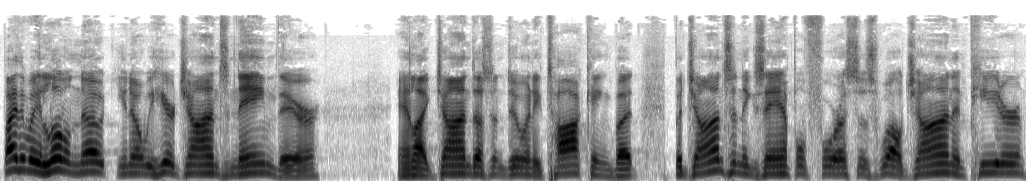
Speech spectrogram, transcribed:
By the way, little note, you know, we hear John's name there. And like John doesn't do any talking, but, but John's an example for us as well. John and Peter,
